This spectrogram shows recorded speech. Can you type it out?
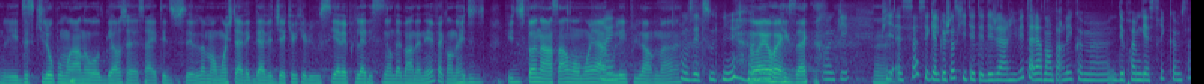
Les 10 kilos pour me rendre au Haute-Gorge, euh, ça a été difficile. Mais au moins, j'étais avec David Jekyll qui lui aussi avait pris la décision d'abandonner. Fait qu'on a eu du, du, fun ensemble, au moins, à rouler plus lentement. Vous êtes soutenus. oui, oui, exact. OK. Puis euh, ça, c'est quelque chose qui t'était déjà arrivé? Tu as l'air d'en parler comme euh, des problèmes gastriques comme ça?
